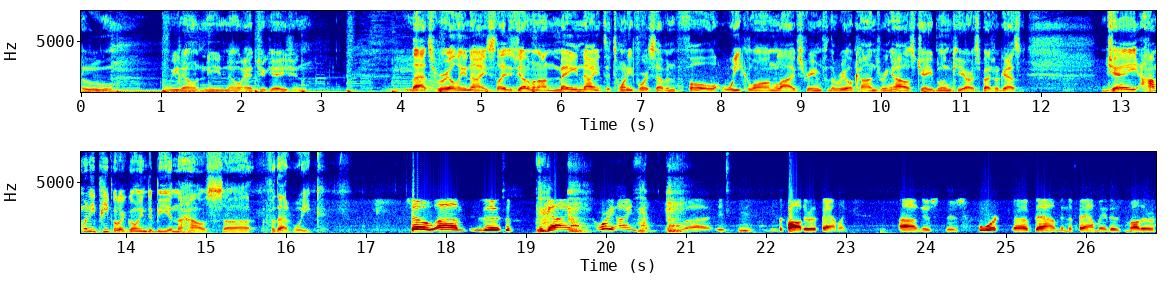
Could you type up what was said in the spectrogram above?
Ooh, we don't need no education. That's really nice. Ladies and gentlemen, on May 9th, a 24 7 full week long live stream from the Real Conjuring House, Jay Bluemke, our special guest. Jay, how many people are going to be in the house uh, for that week? So um, the, the the guy Cory Heinzen, who uh, is the father of the family. Um, there's there's four of them in the family. There's mother,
